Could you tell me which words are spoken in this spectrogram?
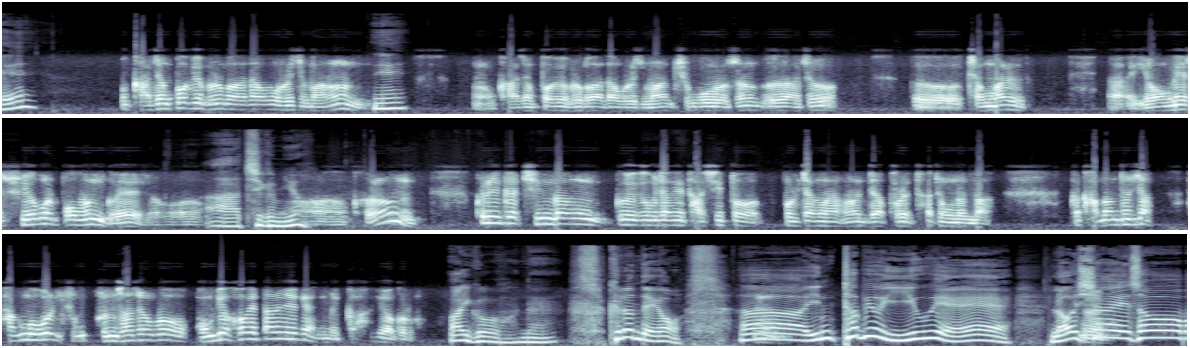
예. 뭐 가정법에 불과하다고 그러지만은 예. 어, 가정법에 불과하다고 그러지만 중국으로서는 그 아주 그 정말 어, 용의 수염을 뽑은 거예요. 아, 지금요? 어, 그런 그러니까 진강 그 외교부장이 다시 또 불장난하는 자 불에 타 죽는다. 그러니까 가만두자. 한국을 중- 군사적으로 공격하겠다는 얘기 아닙니까? 역으로. 아이고, 네. 그런데요, 아, 네. 인터뷰 이후에 러시아에서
